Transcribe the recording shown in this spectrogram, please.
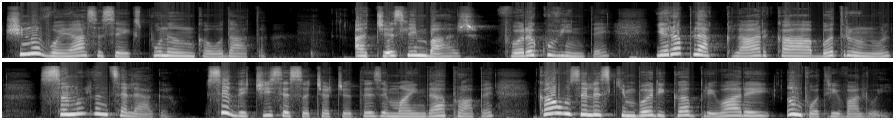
și nu voia să se expună încă o dată. Acest limbaj, fără cuvinte, era prea clar ca bătrânul să nu-l înțeleagă. Se decise să cerceteze mai îndeaproape cauzele schimbării căprioarei împotriva lui.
